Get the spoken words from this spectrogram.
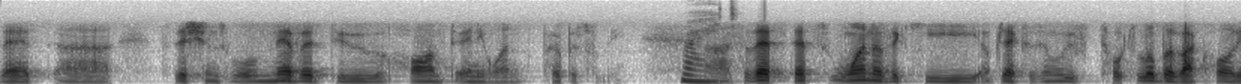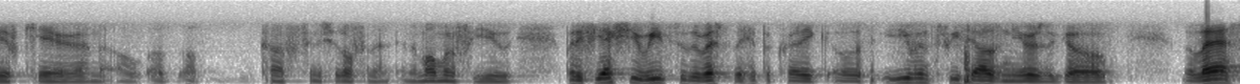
that physicians will never do harm to anyone purposefully. Right. Uh, so that's that's one of the key objectives, and we've talked a little bit about quality of care, and I'll, I'll, I'll kind of finish it off in a, in a, moment for you. But if you actually read through the rest of the Hippocratic Oath, even 3,000 years ago, the last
